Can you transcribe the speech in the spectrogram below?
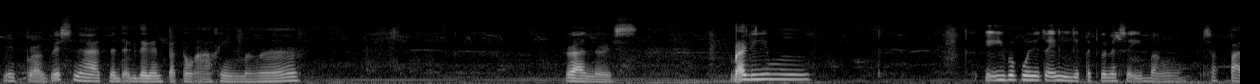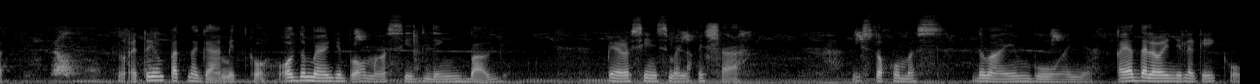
may progress na at nadagdagan pa tong aking mga runners. Bali, yung iiba po nito, ililipat ko na sa ibang, sa pot. No, ito yung pot na gamit ko. Although meron din po ako mga seedling bag. Pero since malaki siya, gusto ko mas dumami yung bunga niya. Kaya dalawa yung nilagay ko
